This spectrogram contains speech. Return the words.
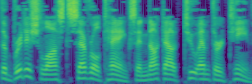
The British lost several tanks and knocked out two M13s,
